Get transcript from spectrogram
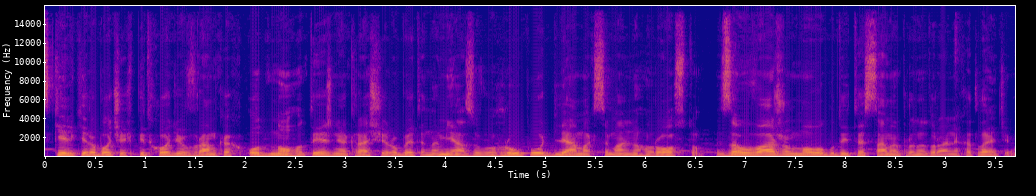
Скільки робочих підходів в рамках одного тижня краще робити на м'язову групу для максимального росту? Зауважу, мова буде йти саме про натуральних атлетів.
